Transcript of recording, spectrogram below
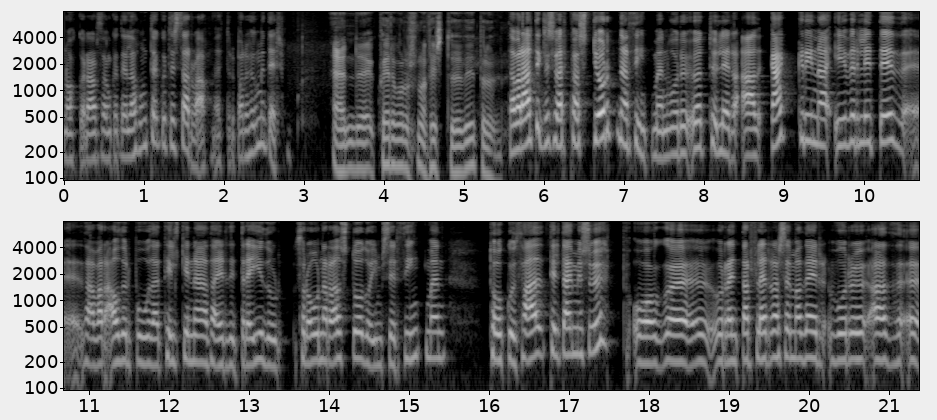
nokkur árþanga til að hún tekur til starfa. Þetta eru bara hugmyndir. En uh, hver voru svona fyrstu viðbröðum? Það var aðdeklisverk hvað stjórnarþingmenn voru ötulir að gaggrína yfirlitið. Eh, það var áður búið að tilkynna að það erði dreyið úr þrónar aðstóð og ýmsir þingmenn tókuð það til dæmis upp og, uh, og reyndar flera sem að þeir voru að uh,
